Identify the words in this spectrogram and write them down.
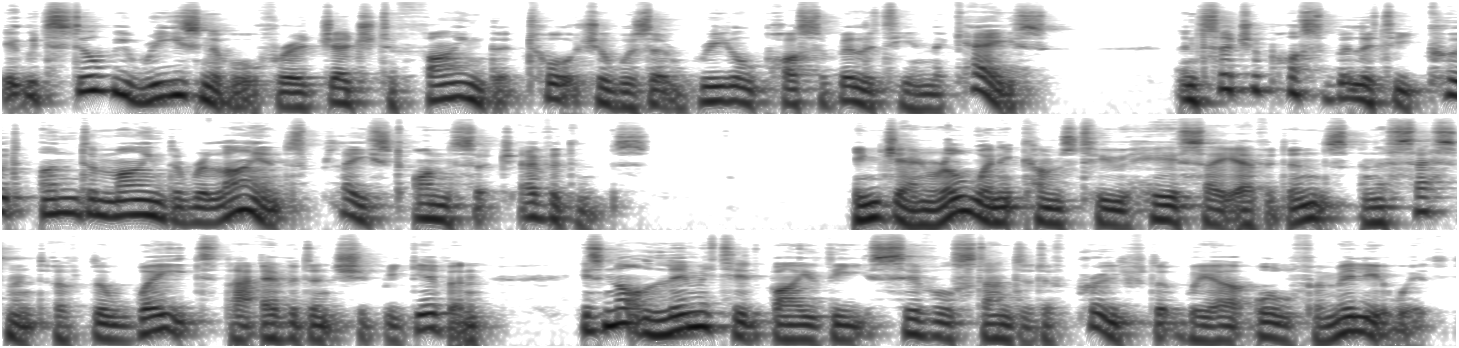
it would still be reasonable for a judge to find that torture was a real possibility in the case and such a possibility could undermine the reliance placed on such evidence. In general, when it comes to hearsay evidence, an assessment of the weight that evidence should be given is not limited by the civil standard of proof that we are all familiar with.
